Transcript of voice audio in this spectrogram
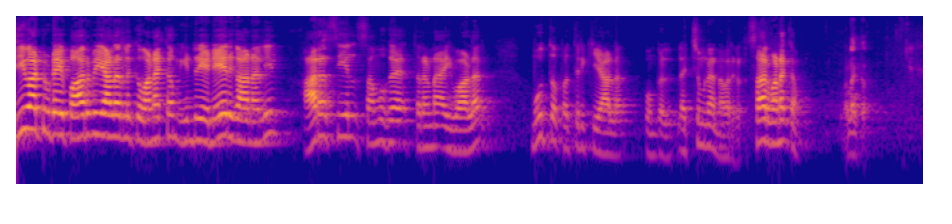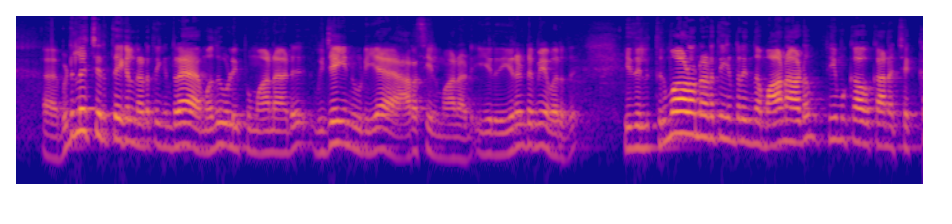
ஜீவா டுடே பார்வையாளர்களுக்கு வணக்கம். இன்றைய நேர்காணலில் அரசியல் சமூக திறனாய்வாளர் மூத்த பத்திரிகையாளர் உங்கள் லட்சுமணன் அவர்கள். சார் வணக்கம். வணக்கம். விடுதலை சிறுத்தைகள் நடத்துகின்ற மது ஒழிப்பு மாநாடு விஜயினுடைய அரசியல் மாநாடு இது இரண்டுமே வருது. இதில் திருமாவளவன் நடத்துகின்ற இந்த மாநாடும் திமுகவுக்கான செக்க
